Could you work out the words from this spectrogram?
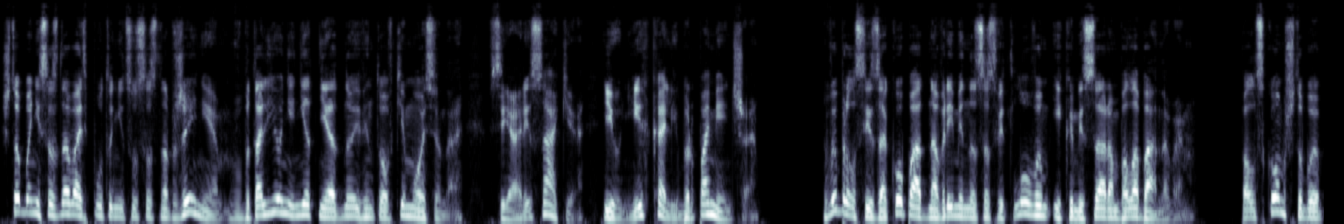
Чтобы не создавать путаницу со снабжением, в батальоне нет ни одной винтовки Мосина, все Арисаки, и у них калибр поменьше. Выбрался из окопа одновременно со Светловым и комиссаром Балабановым. Ползком, чтобы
